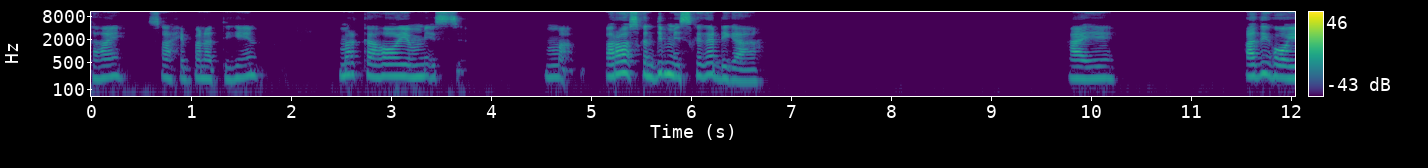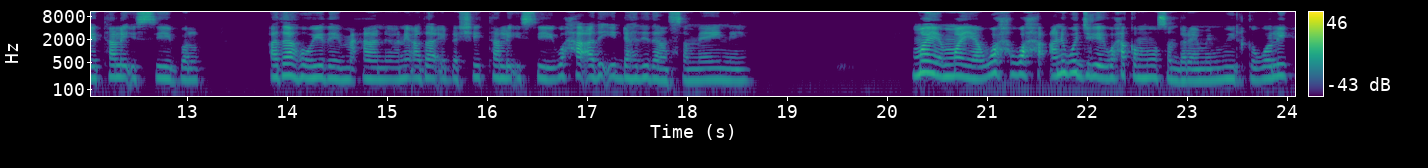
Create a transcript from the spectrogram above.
tahay? Saaxiibana tihiin. Marka hooyo ma ma arooskan dib ma iskaga dhigaa? Haye adi hooye tali isii bal. Adaa hooyaday macaane ani adaa i dhashay tali isii. Waxa adi i dhahdidaan sameyne maya maya wax wax ani wejigayga waxa kamuusan dareemin wiilka weli.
